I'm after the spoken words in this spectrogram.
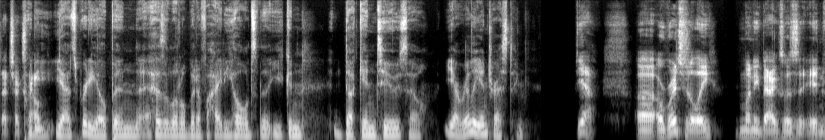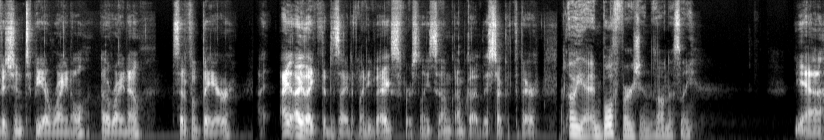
that checks pretty, out. Yeah, it's pretty open. It has a little bit of a hidey hold that you can duck into. So, yeah, really interesting. Yeah. Uh, originally, Moneybags was envisioned to be a rhino, a rhino instead of a bear. I, I like the design of Moneybags personally, so I'm, I'm glad they stuck with the bear. Oh yeah, in both versions, honestly. Yeah,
